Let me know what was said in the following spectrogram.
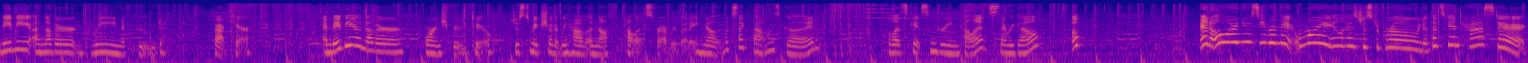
maybe another green food back here. And maybe another orange food too, just to make sure that we have enough pellets for everybody. No, it looks like that one's good. But let's get some green pellets. There we go. Oh! Our new zebra moray has just grown. That's fantastic.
